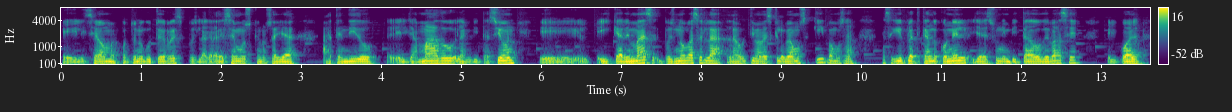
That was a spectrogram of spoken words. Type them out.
el licenciado Marco Antonio Gutiérrez, pues le agradecemos que nos haya atendido el llamado, la invitación eh, y que además pues no va a ser la, última vez que lo veamos aquí, vamos a, seguir platicando con él, ya es un invitado de base, el cual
